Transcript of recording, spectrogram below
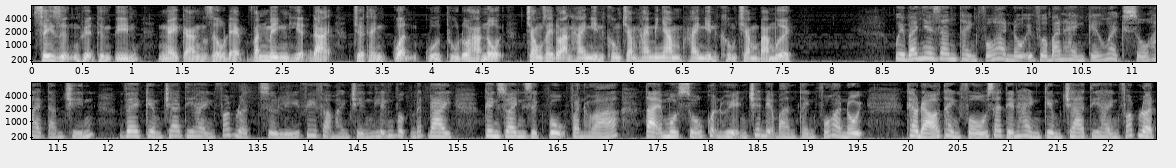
xây dựng huyện Thường Tín ngày càng giàu đẹp, văn minh, hiện đại, trở thành quận của thủ đô Hà Nội trong giai đoạn 2025-2030. Ủy ban nhân dân thành phố Hà Nội vừa ban hành kế hoạch số 289 về kiểm tra thi hành pháp luật xử lý vi phạm hành chính lĩnh vực đất đai, kinh doanh dịch vụ văn hóa tại một số quận huyện trên địa bàn thành phố Hà Nội. Theo đó, thành phố sẽ tiến hành kiểm tra thi hành pháp luật,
